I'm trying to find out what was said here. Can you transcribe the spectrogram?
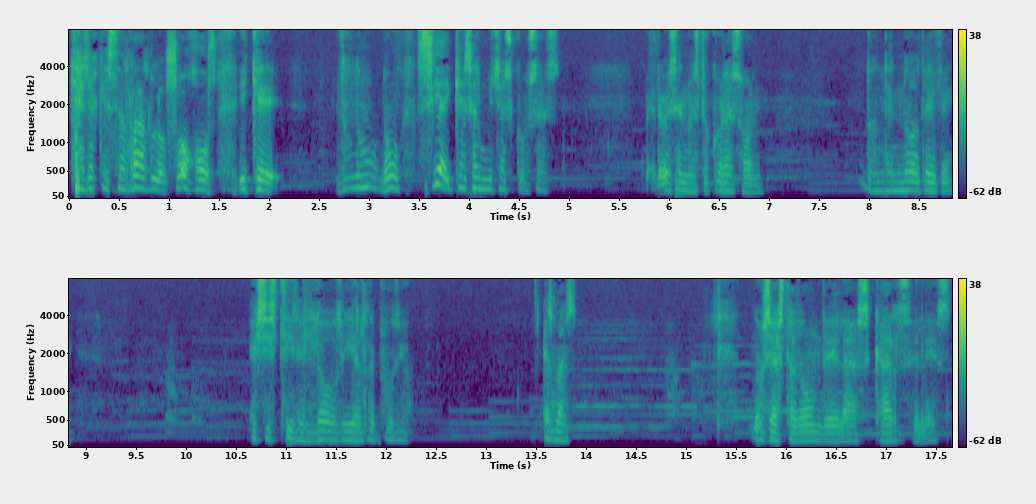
que haya que cerrar los ojos y que... No, no, no, sí hay que hacer muchas cosas, pero es en nuestro corazón donde no debe existir el odio y el repudio. Es más, no sé hasta dónde las cárceles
